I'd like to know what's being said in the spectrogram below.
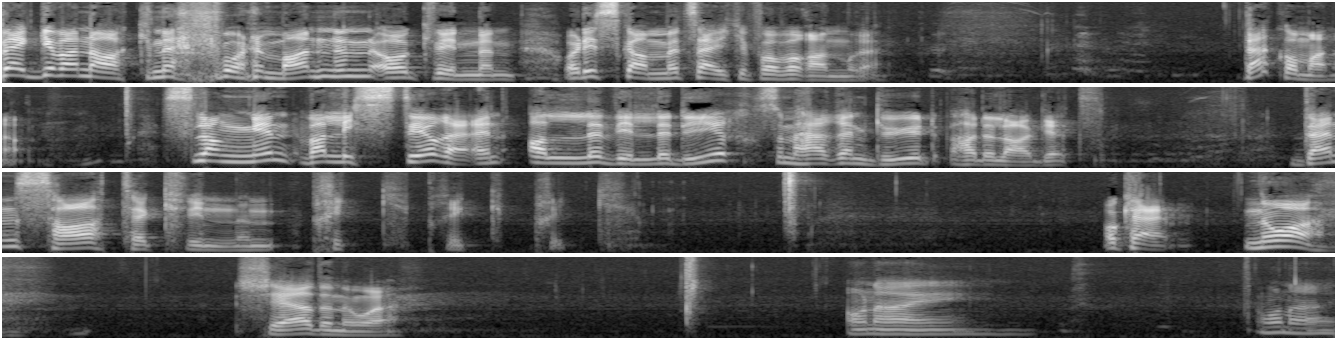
Begge var nakne, både mannen og kvinnen, og de skammet seg ikke for hverandre. Der kom han, ja. Slangen var listigere enn alle ville dyr som Herren Gud hadde laget. Den sa til kvinnen prikk, prikk, prikk. OK, nå skjer det noe. Å nei. Å nei.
